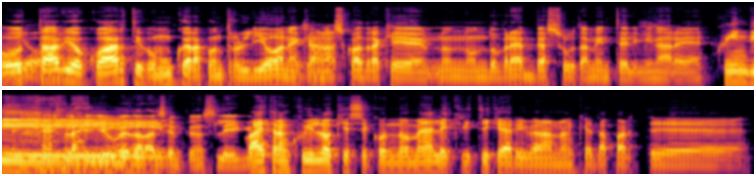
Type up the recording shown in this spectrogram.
Ottavio Quarti comunque era contro il Lione, esatto. che è una esatto. squadra che non, non dovrebbe assolutamente eliminare Quindi, la Juve dalla Champions League. Vai tranquillo che secondo me le critiche arriveranno anche da parte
